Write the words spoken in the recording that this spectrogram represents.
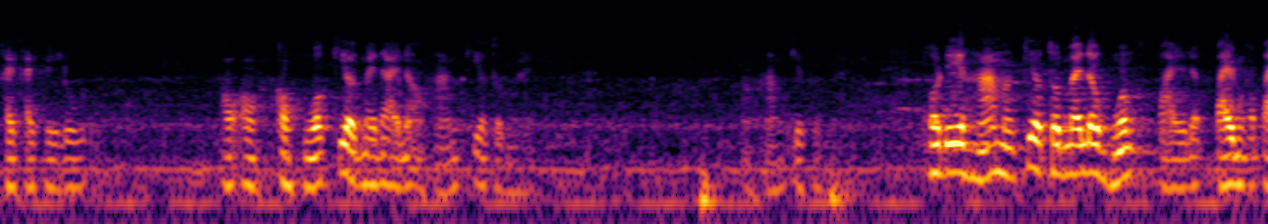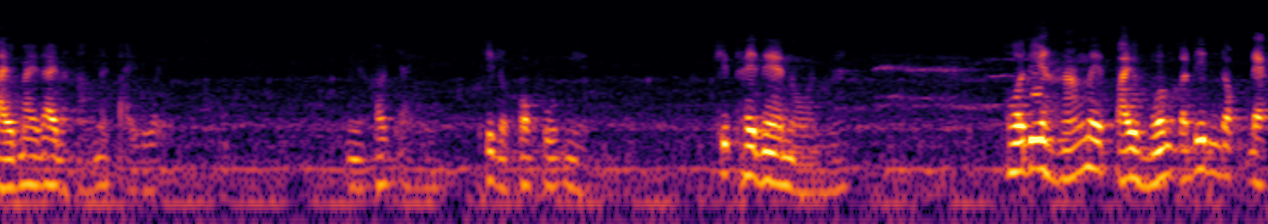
ใครใครเคยรู้ เอาเอาเอาหัวเกี้ยวไม่ได้นะเอาหางเกี้ยวต้นไม้เอาหางเกี้ยวต้นไม้ พอดีหางมันเกี้ยวต้นไม้แล้วหัวมันก็ไปแล้วไปมันก็ไปไม่ได้หางไม่ไปด้วยนี่เข้าใจที่หลวงพ่อพูดเนี่ยคิดให้แน่นอนนะพอดีหางไม่ไปหัวมันก็ดิ้นดอกแดก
